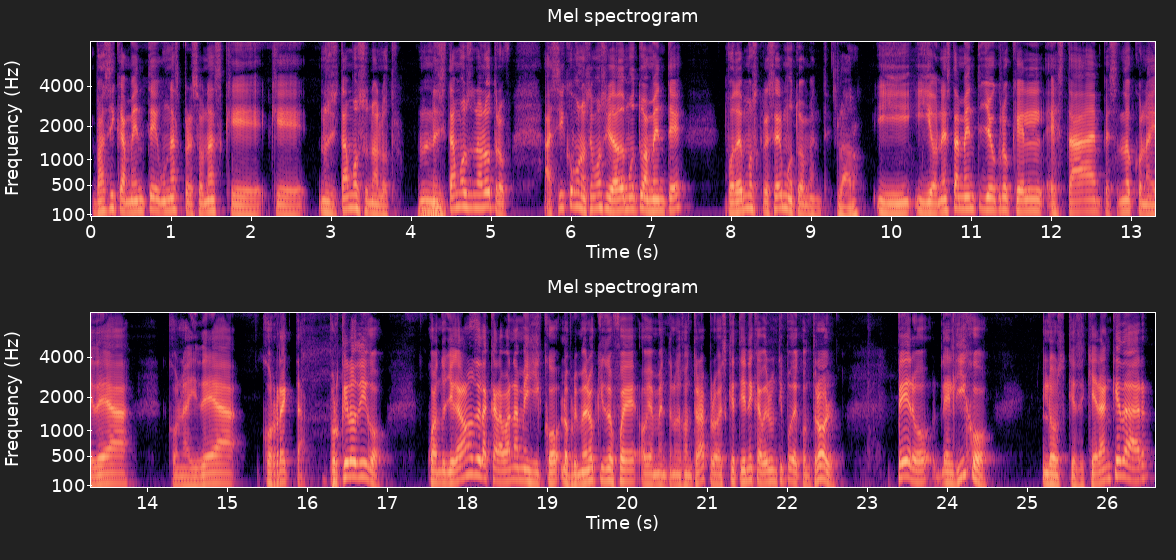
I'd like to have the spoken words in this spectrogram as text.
básicamente unas personas que, que necesitamos uno al otro. Necesitamos uno al otro. Así como nos hemos ayudado mutuamente, podemos crecer mutuamente. Claro. Y, y honestamente yo creo que él está empezando con la idea, con la idea correcta. ¿Por qué lo digo? Cuando llegaron los de la caravana a México, lo primero que hizo fue, obviamente no encontrar, pero es que tiene que haber un tipo de control. Pero él dijo, los que se quieran quedar,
